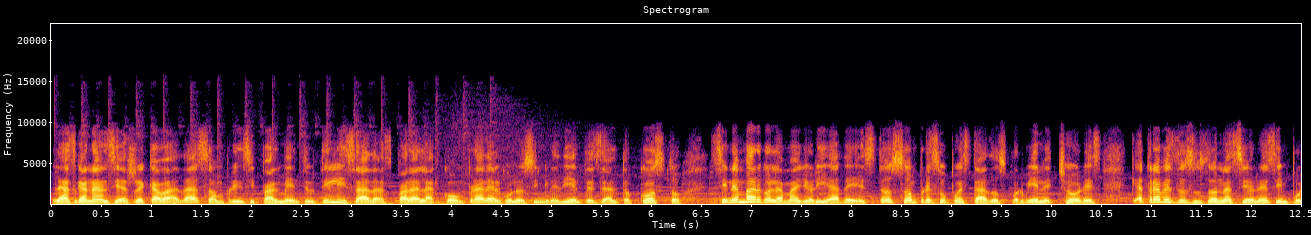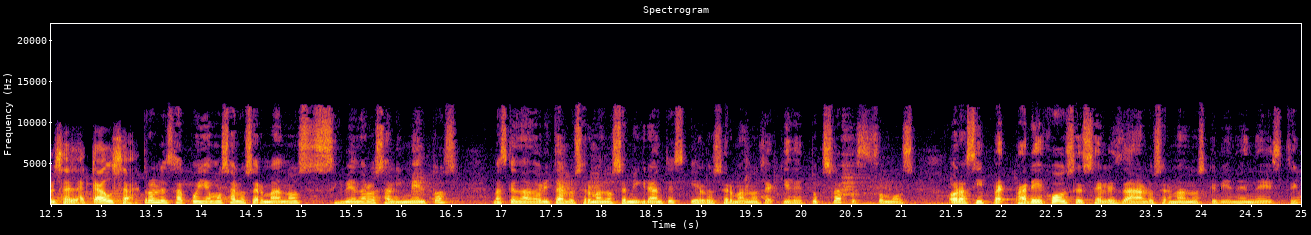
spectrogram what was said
Las ganancias recabadas son principalmente utilizadas para la compra de algunos ingredientes de alto costo. Sin embargo, la mayoría de estos son presupuestados por bienhechores que a través de sus donaciones impulsan la causa. Nosotros les apoyamos a los hermanos sirviendo los alimentos, más que nada ahorita a los hermanos emigrantes y a los hermanos de aquí de Tuxtla, pues somos ahora sí parejos, se les da a los hermanos que vienen este,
